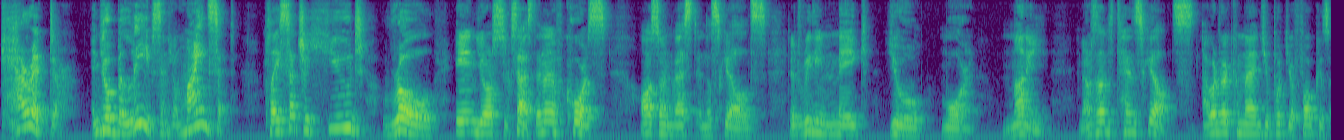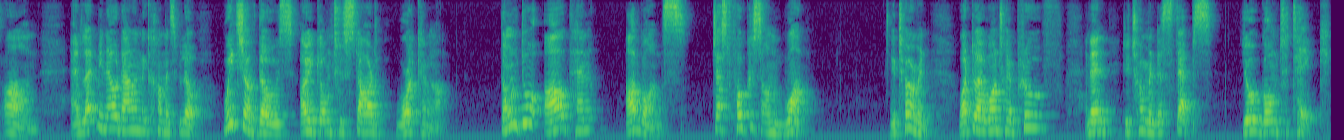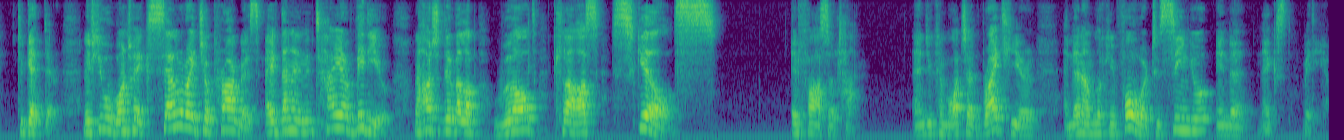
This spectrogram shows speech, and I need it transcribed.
character and your beliefs and your mindset play such a huge role in your success. And then, of course, also invest in the skills that really make you more money. And those are the 10 skills I would recommend you put your focus on. And let me know down in the comments below which of those are you going to start working on. Don't do all 10 at once, just focus on one. Determine what do I want to improve, and then determine the steps you're going to take to get there. And if you want to accelerate your progress, I've done an entire video on how to develop world class skills in faster time. And you can watch it right here. And then I'm looking forward to seeing you in the next video.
